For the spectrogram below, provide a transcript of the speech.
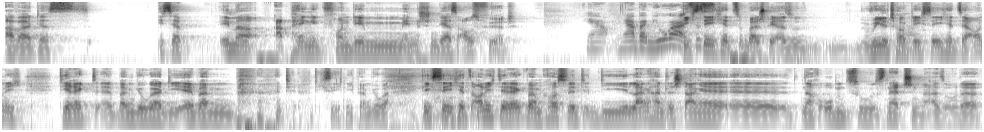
Aber das ist ja immer abhängig von dem Menschen, der es ausführt. Ja, ja beim Yoga Dich sehe ich jetzt zum Beispiel, also Real Talk, Ja. dich sehe ich jetzt ja auch nicht direkt äh, beim Yoga, die, äh, beim, dich sehe ich nicht beim Yoga, dich sehe ich jetzt auch nicht direkt beim CrossFit die Langhantelstange äh, nach oben zu snatchen, also oder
